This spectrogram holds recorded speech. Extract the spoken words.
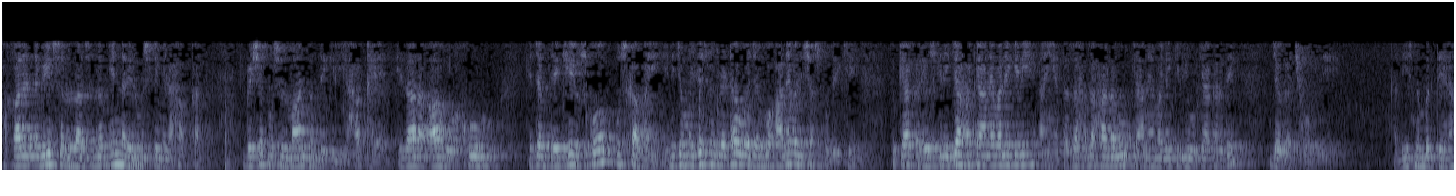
فقال النبی صلی اللہ علیہ وسلم، ان للمسلم الحقا بے شک مسلمان بندے کے لیے حق ہے۔ ادارہ آ ہو کہ جب دیکھے اس کو، اس کا بھائی یعنی جو مجلس میں بیٹھا ہوا جب وہ آنے والے شخص کو دیکھے، تو کیا کرے؟ اس کے لیے کیا حق ہے آنے والے کے لیے؟ آئیں تزہ لہو کہ آنے والے کے لیے وہ کیا کر دے؟ جگہ چھوڑ دے۔ حدیث نمبر تیرہ۔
